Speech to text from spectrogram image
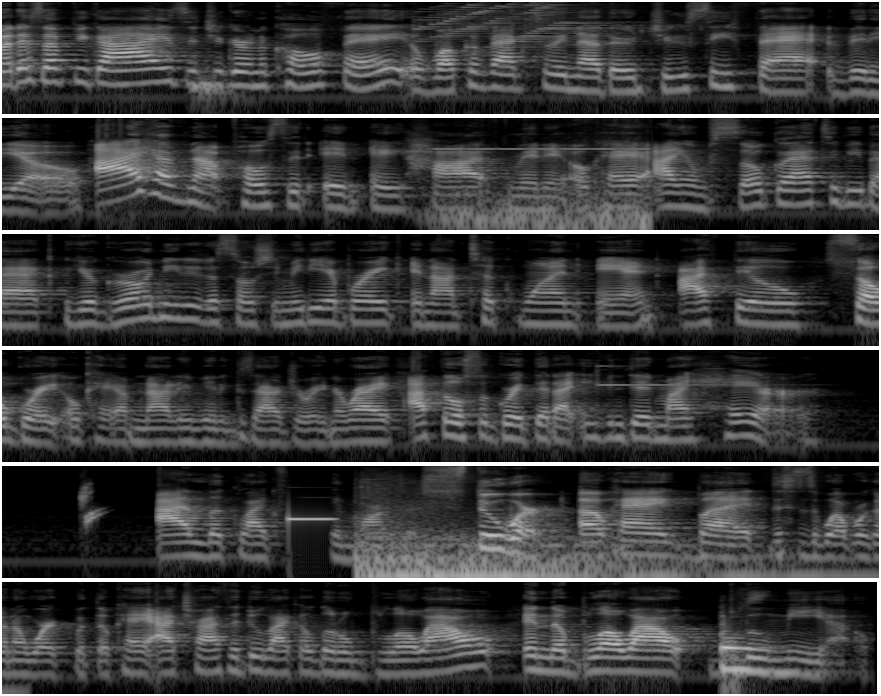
What is up you guys? It's your girl Nicole Fay and welcome back to another Juicy Fat video. I have not posted in a hot minute, okay? I am so glad to be back. Your girl needed a social media break and I took one and I feel so great. Okay, I'm not even exaggerating, right? I feel so great that I even did my hair. I look like Martha Stewart, okay? But this is what we're gonna work with, okay? I tried to do like a little blowout and the blowout blew me out.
